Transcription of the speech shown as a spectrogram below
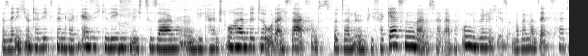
also wenn ich unterwegs bin, vergesse ich gelegentlich zu sagen, irgendwie kein Strohhalm bitte oder ich sag's und es wird dann irgendwie vergessen, weil das halt einfach ungewöhnlich ist. Aber wenn man selbst halt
